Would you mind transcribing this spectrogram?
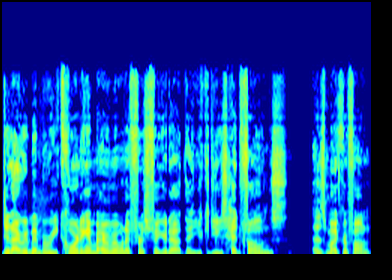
did I remember recording? I remember when I first figured out that you could use headphones as microphone,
